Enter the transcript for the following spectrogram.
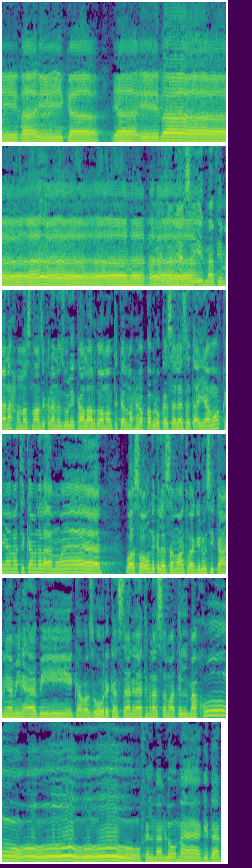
إليك يا إذن يا إلهنا سيدنا فيما نحن نصنع ذكرى نزولك على الأرض وموتك المحي وقبرك ثلاثة أيام وقيامتك من الأموات. وصعودك إلى السماوات وجلوسك عن يمين أبيك وظهورك الثاني الآتي من السماوات المخوف. المملوء ماجدا.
